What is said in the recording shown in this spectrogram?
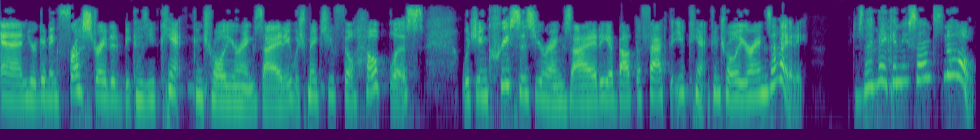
and you're getting frustrated because you can't control your anxiety, which makes you feel helpless, which increases your anxiety about the fact that you can't control your anxiety. Does that make any sense? No.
